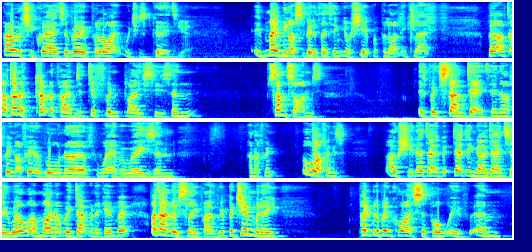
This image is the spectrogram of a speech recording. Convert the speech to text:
poetry crowds are very polite, which is good. Yeah, It may be not so good if they think you're shit, but politely clap. But I've, I've done a couple of poems at different places, and sometimes it's been stone dead, and I think I've hit a raw nerve for whatever reason, and I think, oh, I think it's, oh shit, that, don't- that didn't go down too well. I might not read that one again, but I don't lose sleep over it. But generally, people have been quite supportive. Um,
